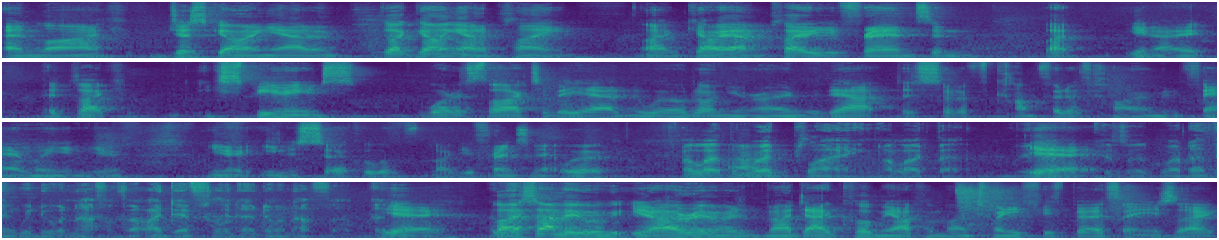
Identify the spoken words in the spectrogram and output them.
and like just going out and like going out and playing, like go out and play with your friends and like you know it's like experience what it's like to be out in the world on your own without the sort of comfort of home and family and your you know inner circle of like your friends network. I like the Um, word playing. I like that. Yeah. Because I I don't think we do enough of it. I definitely don't do enough of it. but- Yeah, like some people, you know, I remember my dad called me up on my 25th birthday and he's like,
